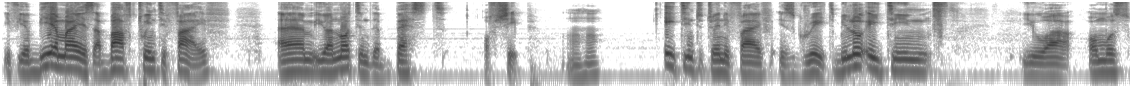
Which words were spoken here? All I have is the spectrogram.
If your BMI is above 25, um, you are not in the best of shape. 18 to 25 is great. Below 18, you are almost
